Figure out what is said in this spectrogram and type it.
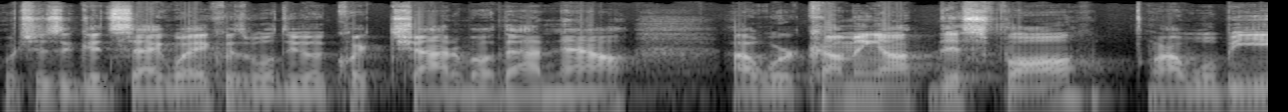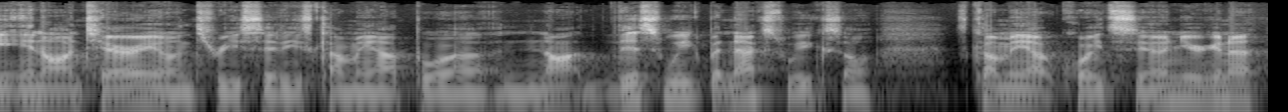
which is a good segue because we'll do a quick chat about that now. Uh, we're coming up this fall. Uh, we'll be in Ontario in three cities coming up, uh, not this week, but next week. So it's coming up quite soon. You're gonna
